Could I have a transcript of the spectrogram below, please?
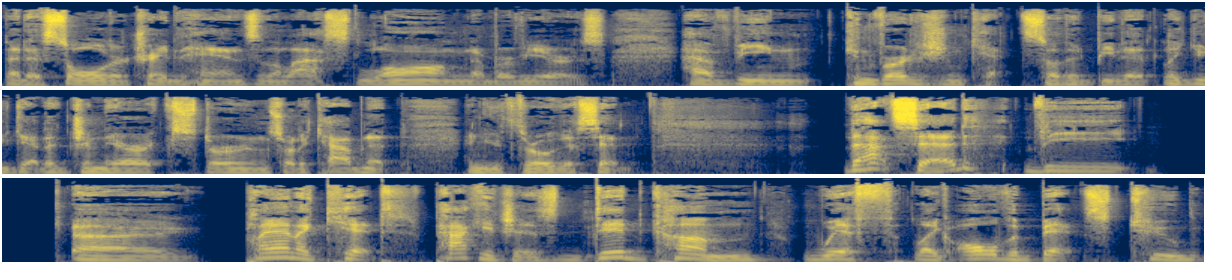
that has sold or traded hands in the last long number of years have been conversion kits. So there'd be that like you'd get a generic Stern sort of cabinet and you throw this in. That said, the uh, plan a kit packages did come with like all the bits to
